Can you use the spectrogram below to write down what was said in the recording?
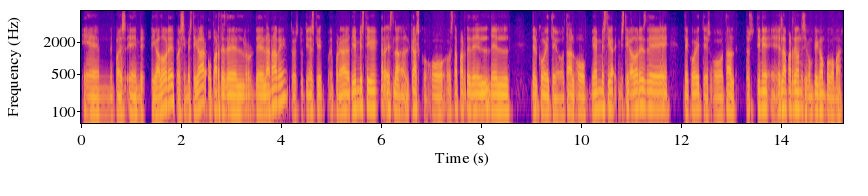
em, pues eh, investigadores, puedes investigar, o partes de la nave. Entonces tú tienes que poner, a ver, voy a investigar es el casco, o, esta parte del, del, cohete, o tal, o voy a investigar investigadores de, cohetes, o tal. Entonces tiene, es la parte donde se complica un poco más.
